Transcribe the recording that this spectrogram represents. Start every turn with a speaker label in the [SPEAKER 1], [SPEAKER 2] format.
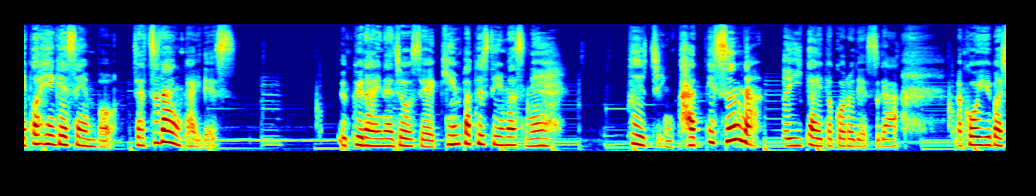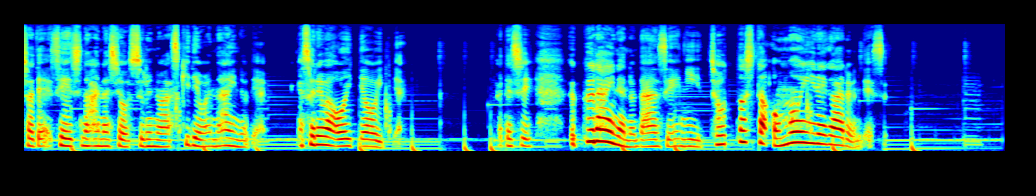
[SPEAKER 1] 猫ひげ戦法雑談会です。ウクライナ情勢緊迫していますね。プーチン勝手すんなと言いたいところですが、まこういう場所で政治の話をするのは好きではないので、それは置いておいて。私、ウクライナの男性にちょっとした思い入れがあるんです。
